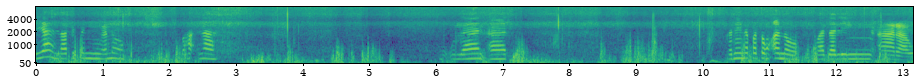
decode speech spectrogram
Ayan, lapit ng ano, baha na. Uulan at Kanina pa tong ano, madaling araw.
